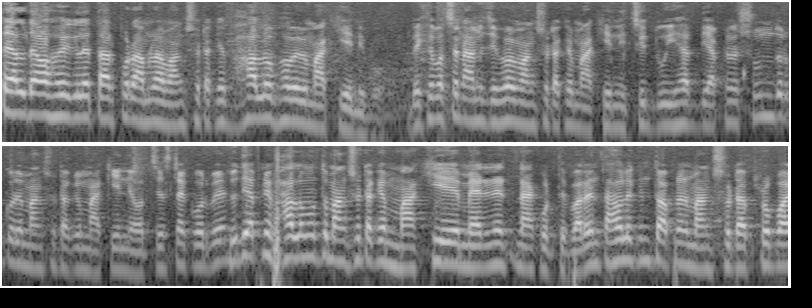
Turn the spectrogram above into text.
তেল দেওয়া হয়ে গেলে তারপর আমরা মাংসটাকে ভালোভাবে মাখিয়ে নিব। দেখতে পাচ্ছেন, আমি যেভাবে মাংসটাকে মাখিয়ে নিচ্ছি, দুই হাত দিয়ে আপনারা সুন্দর করে মাংসটাকে মাখিয়ে নেওয়ার চেষ্টা করবেন। যদি আপনি ভালো মতো মাংসটাকে মাখিয়ে ম্যারিনেট না করতে পারেন, তাহলে কিন্তু আপনার মাংসটা প্রপার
